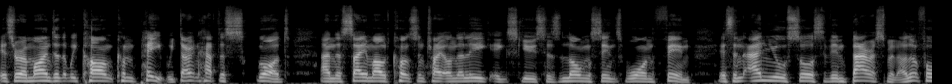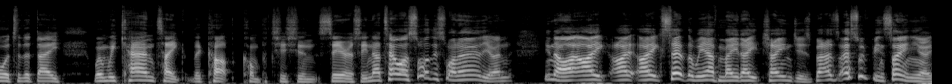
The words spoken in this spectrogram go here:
it's a reminder that we can't compete. We don't have the squad, and the same old concentrate on the league excuse has long since worn thin. It's an annual source of embarrassment. I look forward to the day when we can take the cup competition seriously. Now, tell I saw this one earlier, and you know, I I, I accept that we have made eight changes, but as, as we've been saying, you know.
